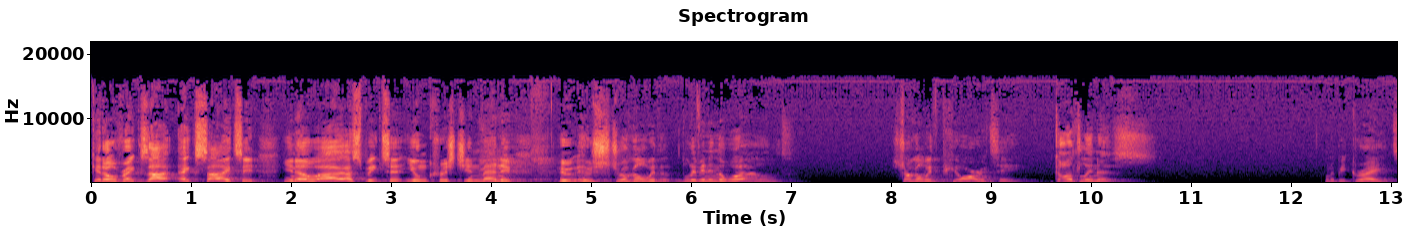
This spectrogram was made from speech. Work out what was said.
Get over excited. You know, I, I, speak to young Christian men who, who, who struggle with living in the world, struggle with purity, godliness. Wouldn't it be great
